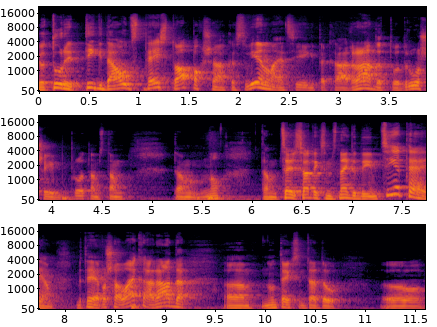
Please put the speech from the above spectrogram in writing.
Jo tur ir tik daudz testu apakšā, kas vienlaicīgi kā, rada to drošību, protams, tam, tam, nu, tam ceļu satiksmes negadījumu cietējam, bet tajā pašā laikā rada uh, nu, teiksim, tādu uh,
